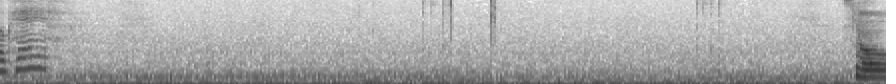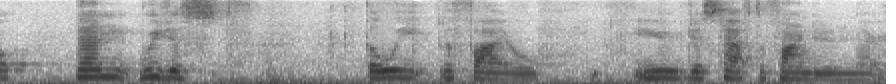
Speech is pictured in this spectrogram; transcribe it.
Okay. So then we just delete the file. You just have to find it in there.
